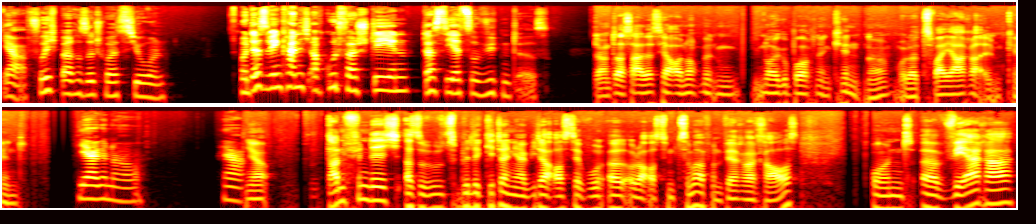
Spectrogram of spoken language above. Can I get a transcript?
ja, furchtbare Situation. Und deswegen kann ich auch gut verstehen, dass sie jetzt so wütend ist. Und das alles ja auch noch mit einem neugeborenen Kind, ne? Oder zwei Jahre altem Kind. Ja, genau. Ja. Ja. Dann finde ich, also Sibylle geht dann ja wieder aus der Wohn äh, oder aus dem Zimmer von Vera raus. Und äh, Vera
